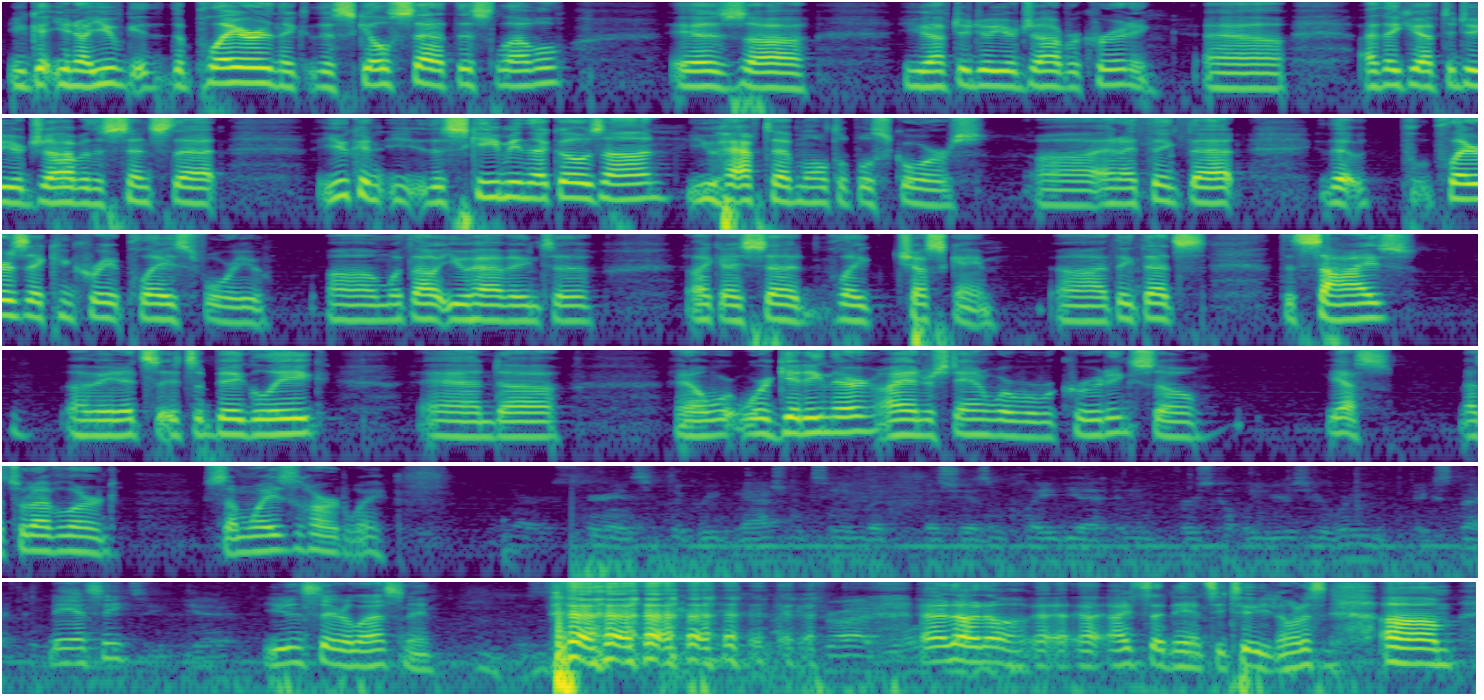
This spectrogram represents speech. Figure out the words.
you get, you know, you the player and the, the skill set at this level is uh, you have to do your job recruiting. Uh, I think you have to do your job in the sense that you can the scheming that goes on. You have to have multiple scores, uh, and I think that that players that can create plays for you um, without you having to, like I said, play chess game. Uh, I think that's the size I mean, it's it's a big league, and uh, you know we're, we're getting there. I understand where we're recruiting, so yes, that's what I've learned. Some ways the hard way. experience with the Greek national team, but that she hasn't played yet in the first couple of years here. What are you from Nancy? Yeah. You didn't say her last name. I can try if you want. No, no, I, I said Nancy too. You notice? Um,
